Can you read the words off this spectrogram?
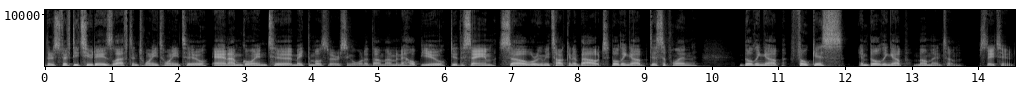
There's 52 days left in 2022, and I'm going to make the most of every single one of them. I'm going to help you do the same. So, we're going to be talking about building up discipline, building up focus, and building up momentum. Stay tuned.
